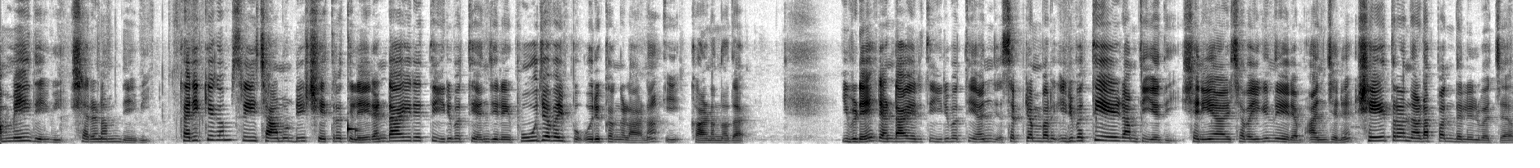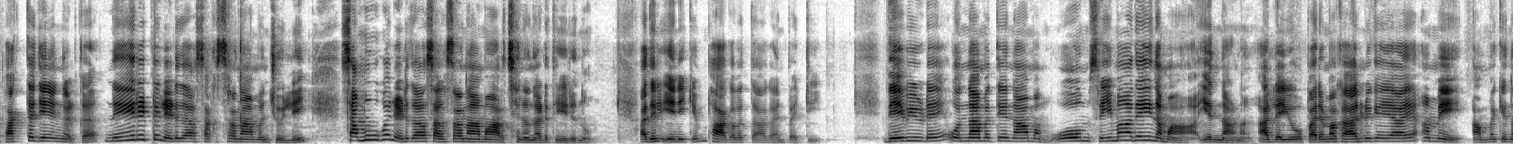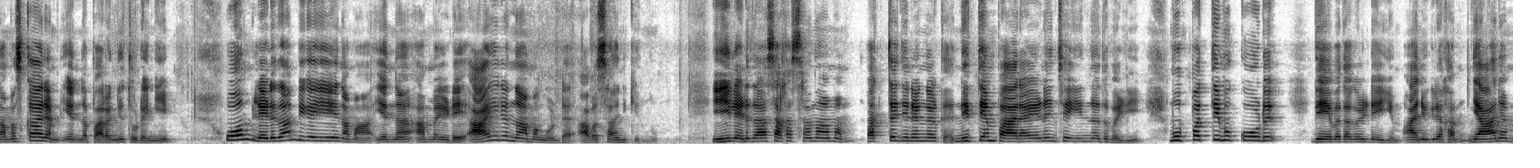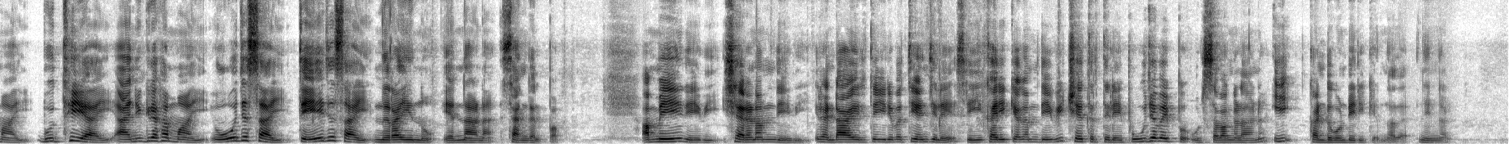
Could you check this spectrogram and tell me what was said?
അമ്മേ ദേവി ശരണം ദേവി. കരിക്കകം ശ്രീ ചാമുണ്ഡി ക്ഷേത്രത്തിലെ രണ്ടായിരത്തി ഇരുപത്തി അഞ്ചിലെ പൂജവയ്പ് ഒരുക്കങ്ങളാണ് ഈ കാണുന്നത്. ഇവിടെ രണ്ടായിരത്തി ഇരുപത്തി അഞ്ച് സെപ്റ്റംബർ ഇരുപത്തിയേഴാം തീയതി ശനിയാഴ്ച വൈകുന്നേരം അഞ്ചിന് ക്ഷേത്ര നടപ്പന്തലിൽ വച്ച് ഭക്തജനങ്ങൾക്ക് നേരിട്ട് ലളിതാ സഹസ്രനാമം ചൊല്ലി സമൂഹ ലളിതാ സഹസ്രനാമാർച്ചന നടത്തിയിരുന്നു. അതിൽ എനിക്കും ഭാഗവത്താകാൻ പറ്റി. ദേവിയുടെ ഒന്നാമത്തെ നാമം ഓം ശ്രീമാതേ നമ എന്നാണ്. അല്ലയോ പരമകാരുണികയായ അമ്മേ അമ്മയ്ക്ക് നമസ്കാരം എന്ന് പറഞ്ഞു തുടങ്ങി. ഓം ലളിതാംബികയെ നമ എന്ന അമ്മയുടെ ആയിരം നാമം കൊണ്ട് അവസാനിക്കുന്നു. ഈ ലളിതാ സഹസ്രനാമം ഭക്തജനങ്ങൾക്ക് നിത്യം പാരായണം ചെയ്യുന്നത് വഴി മുപ്പത്തിമുക്കോട് ദേവതകളുടെയും അനുഗ്രഹം ജ്ഞാനമായി ബുദ്ധിയായി അനുഗ്രഹമായി ഓജസ്സായി തേജസ്സായി നിറയുന്നു എന്നാണ് സങ്കല്പം. അമ്മേ ദേവി ശരണം ദേവി. രണ്ടായിരത്തി ഇരുപത്തിയഞ്ചിലെ ശ്രീ കരിക്കകം ദേവി ക്ഷേത്രത്തിലെ പൂജവയ്പ്പ് ഉത്സവങ്ങളാണ് ഈ കണ്ടുകൊണ്ടിരിക്കുന്നത്. നിങ്ങൾ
